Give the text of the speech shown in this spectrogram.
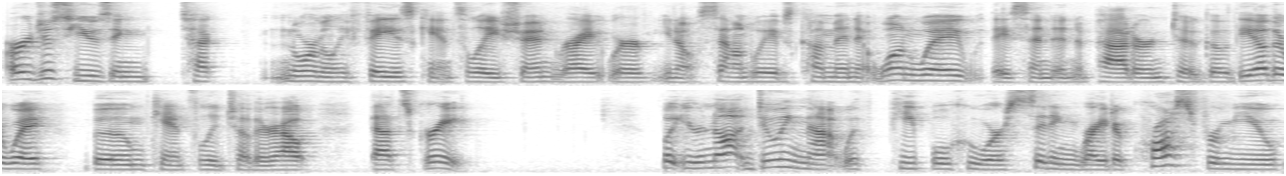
are just using tech normally phase cancellation, right? Where you know sound waves come in at one way, they send in a pattern to go the other way, boom, cancel each other out. That's great. But you're not doing that with people who are sitting right across from you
